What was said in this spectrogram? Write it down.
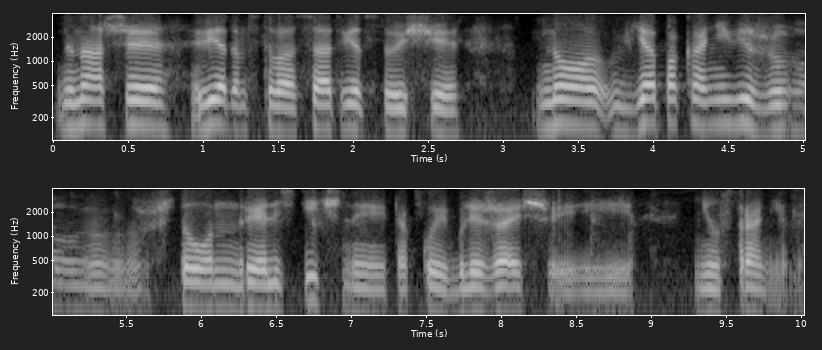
наши ведомства соответствующие. Но я пока не вижу, что он реалистичный, такой ближайший и неустранимый.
